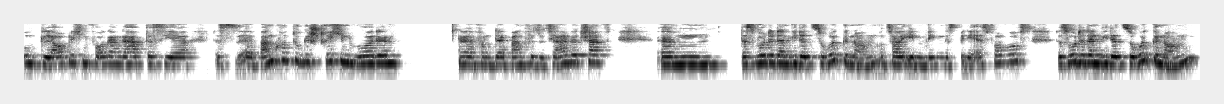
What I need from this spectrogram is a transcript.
unglaublichen Vorgang gehabt, dass hier das äh, Bankkonto gestrichen wurde äh, von der Bank für Sozialwirtschaft. Ähm, das wurde dann wieder zurückgenommen, und zwar eben wegen des BDS-Vorwurfs. Das wurde dann wieder zurückgenommen.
